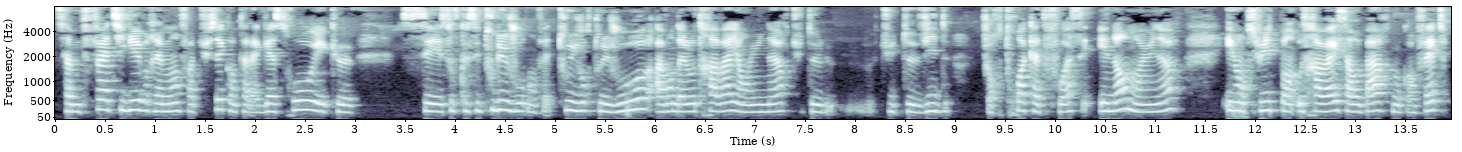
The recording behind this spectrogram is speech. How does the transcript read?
Ça me fatiguait vraiment. Enfin, tu sais, quand t'as la gastro et que c'est, sauf que c'est tous les jours, en fait. Tous les jours, tous les jours. Avant d'aller au travail, en une heure, tu te, tu te vides genre trois, quatre fois. C'est énorme en une heure. Et ensuite, au travail, ça repart. Donc, en fait,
